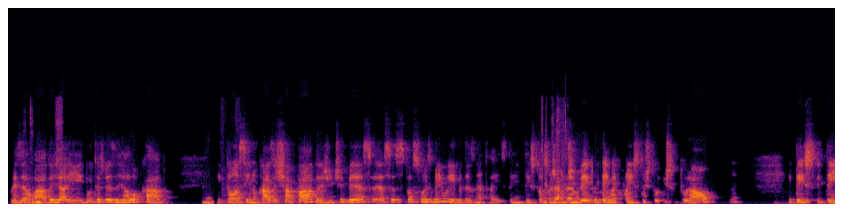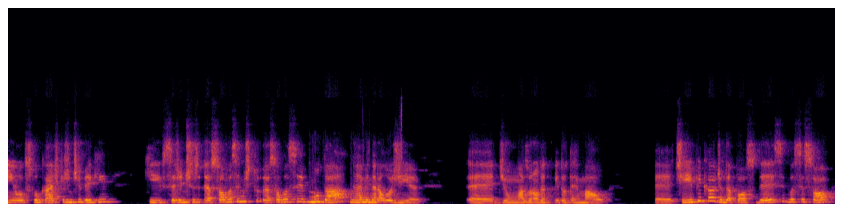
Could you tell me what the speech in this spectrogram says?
Preservado e, e, muitas vezes realocado. Então, assim, no caso de Chapada, a gente vê essa, essas situações meio híbridas, né, Thaís? Tem, tem situações que a gente vê que tem uma influência estrutural, né? E tem, e tem outros locais que a gente vê que, que se a gente é só você é só você mudar né, a mineralogia é, de uma zona hidrotermal é, típica de um depósito desse, você só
